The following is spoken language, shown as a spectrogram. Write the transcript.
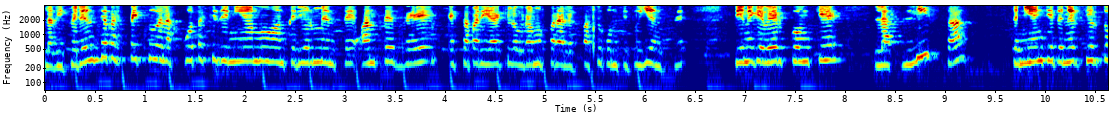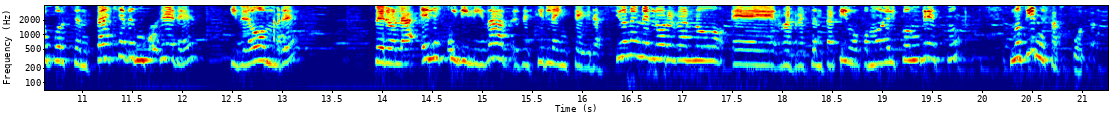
la diferencia respecto de las cuotas que teníamos anteriormente, antes de esta paridad que logramos para el espacio constituyente, tiene que ver con que las listas tenían que tener cierto porcentaje de mujeres y de hombres, pero la elegibilidad, es decir, la integración en el órgano eh, representativo como del Congreso, no tiene esas cuotas.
